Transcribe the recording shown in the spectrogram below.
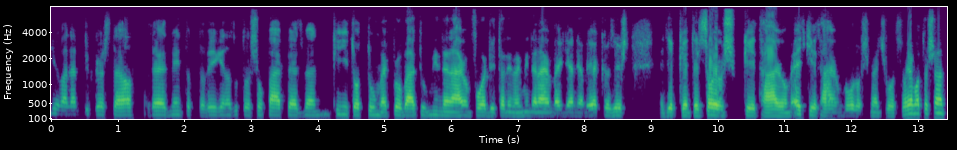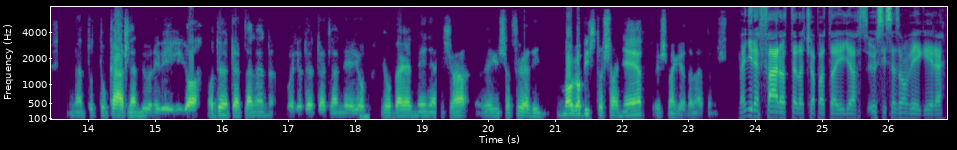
nyilván nem tükrözte az eredményt, ott a végén az utolsó pár percben kinyitottunk, megpróbáltunk minden áron fordítani, meg minden áron megnyerni a mérkőzést Egyébként egy szoros két-három, egy-két-három gólos meccs volt folyamatosan, nem tudtunk átlendülni végig a, a döntetlenen, vagy a döntetlennél jobb, jobb eredménye, és a, végig a Füredi magabiztosan nyert, és megérdemelten is. Mennyire fáradt el a csapata így az őszi szezon végére?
